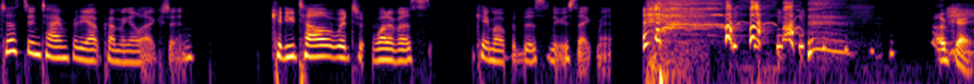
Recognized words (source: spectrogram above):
just in time for the upcoming election. Can you tell which one of us came up with this news segment? Okay.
